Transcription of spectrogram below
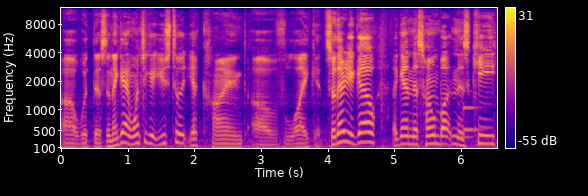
uh, with this. And again, once you get used to it, you kind of like it. So there you go. Again, this home button is key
